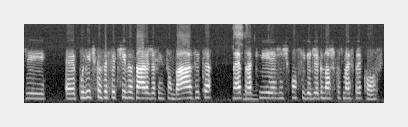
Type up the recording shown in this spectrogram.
de é, políticas efetivas na área de atenção básica, né, para que a gente consiga diagnósticos mais precoces.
